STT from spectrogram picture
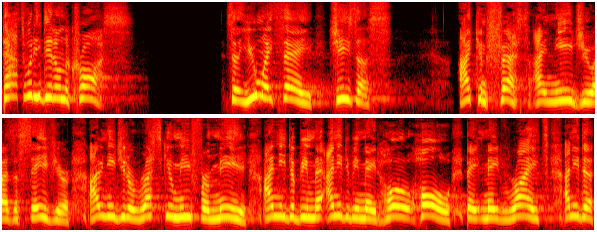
That's what he did on the cross. So that you might say, Jesus, I confess I need you as a savior. I need you to rescue me from me. I need to be, ma- I need to be made whole, whole, made right. I need to,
